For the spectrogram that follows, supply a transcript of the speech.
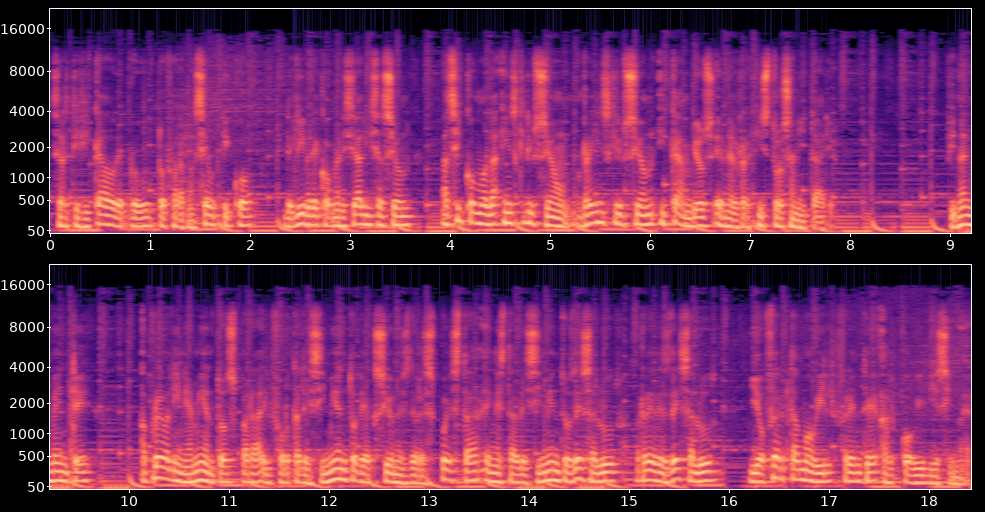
certificado de producto farmacéutico, de libre comercialización, así como la inscripción, reinscripción y cambios en el registro sanitario. Finalmente, aprueba lineamientos para el fortalecimiento de acciones de respuesta en establecimientos de salud, redes de salud y oferta móvil frente al COVID-19.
